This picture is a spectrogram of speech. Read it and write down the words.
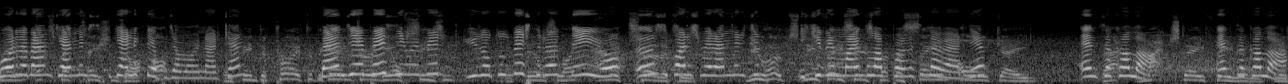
Bu arada ben kendim spikerlik de yapacağım oynarken. Bence PES 21 135 lira değiyor. Ön sipariş verenler için 2000 MyClub parası da verdi. Entakala. Entakala.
